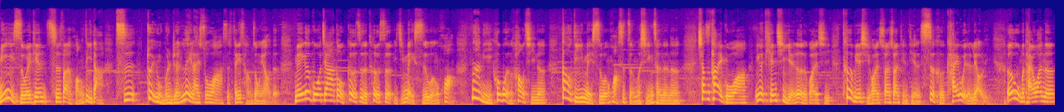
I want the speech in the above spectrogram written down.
民以食为天，吃饭皇帝大。吃对于我们人类来说啊是非常重要的。每个国家都有各自的特色以及美食文化。那你会不会很好奇呢？到底美食文化是怎么形成的呢？像是泰国啊，因为天气炎热的关系，特别喜欢酸酸甜甜、适合开胃的料理。而我们台湾呢，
